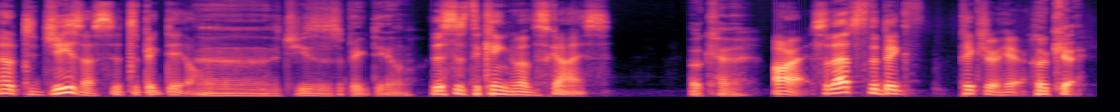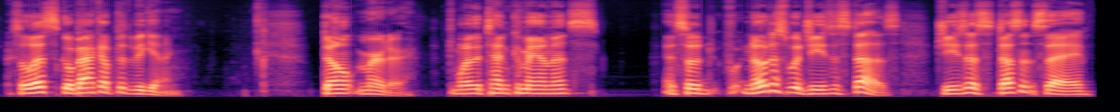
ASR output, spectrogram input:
no, to Jesus, it's a big deal. Uh, Jesus is a big deal. this is the kingdom of the skies. Okay. All right, so that's the big picture here. Okay. So let's go back up to the beginning. Don't murder. One of the Ten Commandments. And so notice what Jesus does. Jesus doesn't say,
